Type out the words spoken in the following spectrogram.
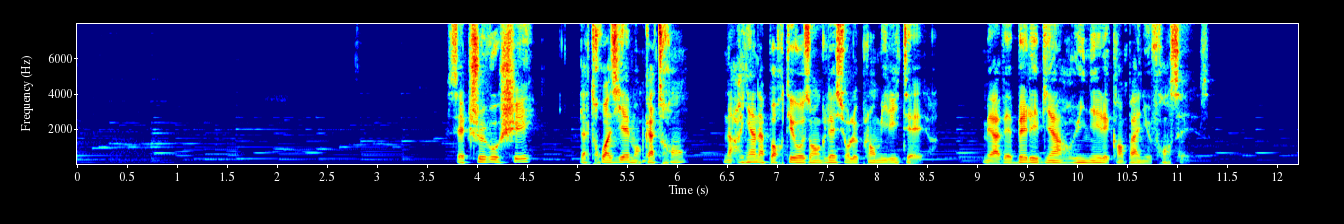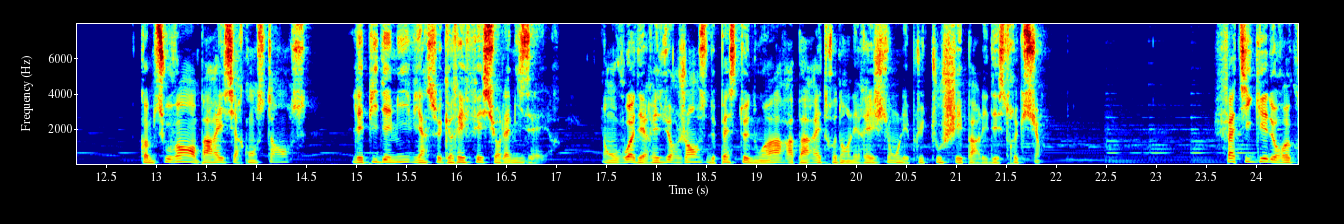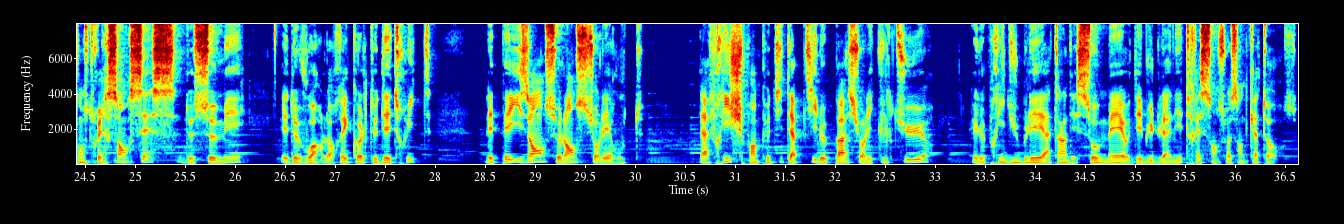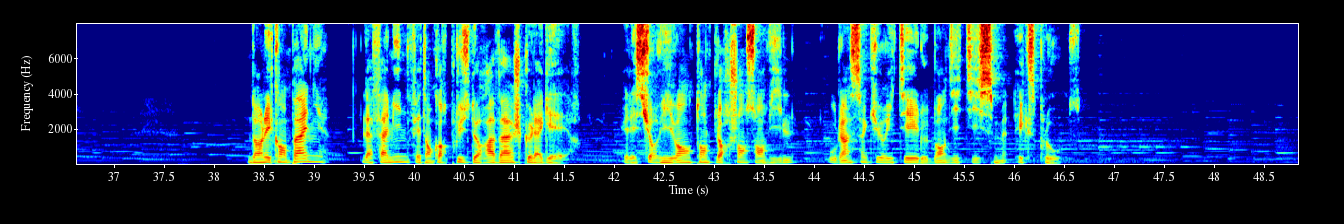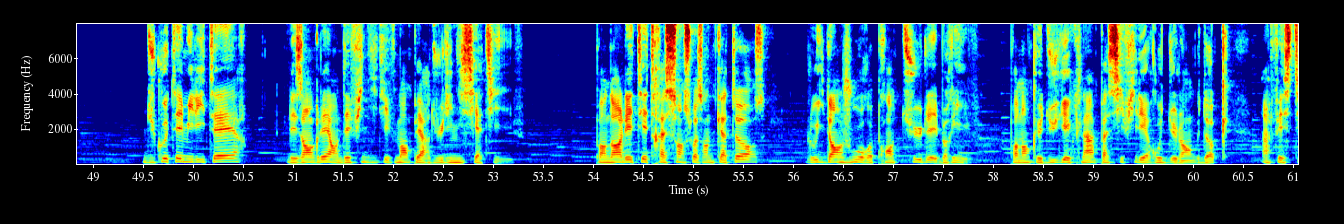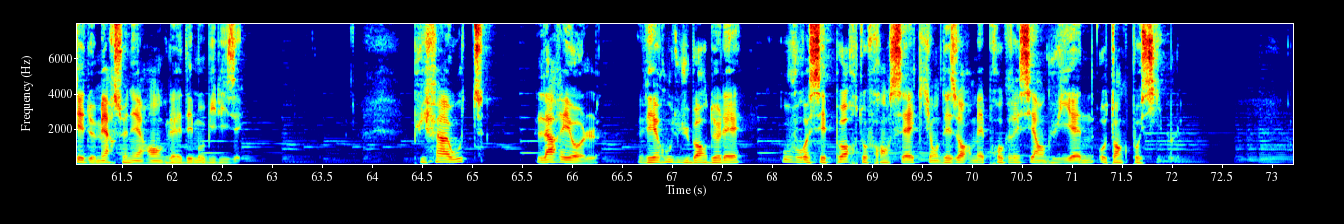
Cette chevauchée, la troisième en quatre ans, n'a rien apporté aux Anglais sur le plan militaire, mais avait bel et bien ruiné les campagnes françaises. Comme souvent en pareilles circonstances, l'épidémie vient se greffer sur la misère, et on voit des résurgences de peste noire apparaître dans les régions les plus touchées par les destructions. Fatigués de reconstruire sans cesse, de semer et de voir leurs récoltes détruites, les paysans se lancent sur les routes. La friche prend petit à petit le pas sur les cultures et le prix du blé atteint des sommets au début de l'année 1374. Dans les campagnes, la famine fait encore plus de ravages que la guerre, et les survivants tentent leur chance en ville, où l'insécurité et le banditisme explosent. Du côté militaire, les Anglais ont définitivement perdu l'initiative. Pendant l'été 1374, Louis d'Anjou reprend Tulle et Brive, pendant que Du Guesclin pacifie les routes du Languedoc, infestées de mercenaires anglais démobilisés. Puis fin août, l'Aréole, verrou du Bordelais, ouvre ses portes aux Français qui ont désormais progressé en Guyenne autant que possible.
